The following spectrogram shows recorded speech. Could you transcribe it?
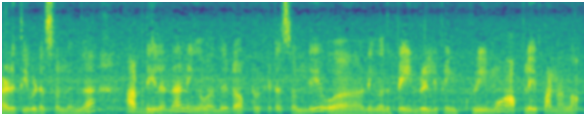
அழுத்தி விட சொல்லுங்கள் அப்படி இல்லைன்னா நீங்கள் வந்து டாக்டர்கிட்ட சொல்லி நீங்கள் வந்து பெயின் ரிலீஃபிங் க்ரீமும் அப்ளை பண்ணலாம்.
